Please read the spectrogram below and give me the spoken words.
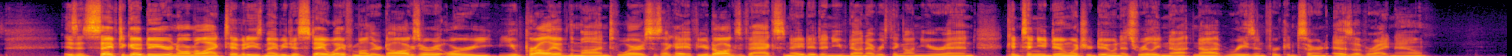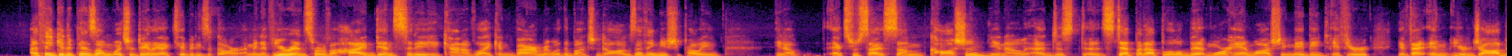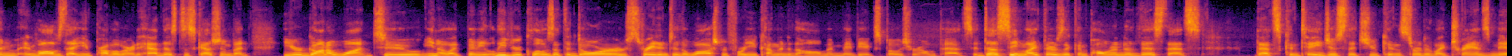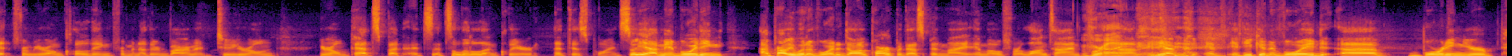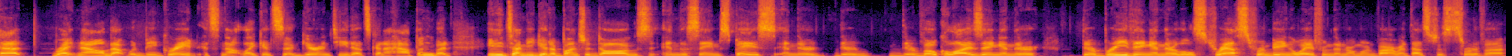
is it safe to go do your normal activities maybe just stay away from other dogs or or you probably have the mind to where it's just like hey if your dog's vaccinated and you've done everything on your end continue doing what you're doing it's really not not reason for concern as of right now I think it depends on what your daily activities are. I mean, if you're in sort of a high density kind of like environment with a bunch of dogs, I think you should probably you know exercise some caution you know uh, just uh, step it up a little bit more hand washing. Maybe if you're if that in your job in, involves that you've probably already had this discussion but you're gonna want to you know like maybe leave your clothes at the door or straight into the wash before you come into the home and maybe expose your own pets. It does seem like there's a component of this that's that's contagious that you can sort of like transmit from your own clothing from another environment to your own your own pets but it's it's a little unclear at this point. So yeah i mean avoiding I probably would avoid a dog park, but that's been my mo for a long time. Right. Um, yeah. if, if you can avoid uh, boarding your pet right now, that would be great. It's not like it's a guarantee that's going to happen, but anytime you get a bunch of dogs in the same space and they're they're they're vocalizing and they're they're breathing and they're a little stressed from being away from their normal environment, that's just sort of a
